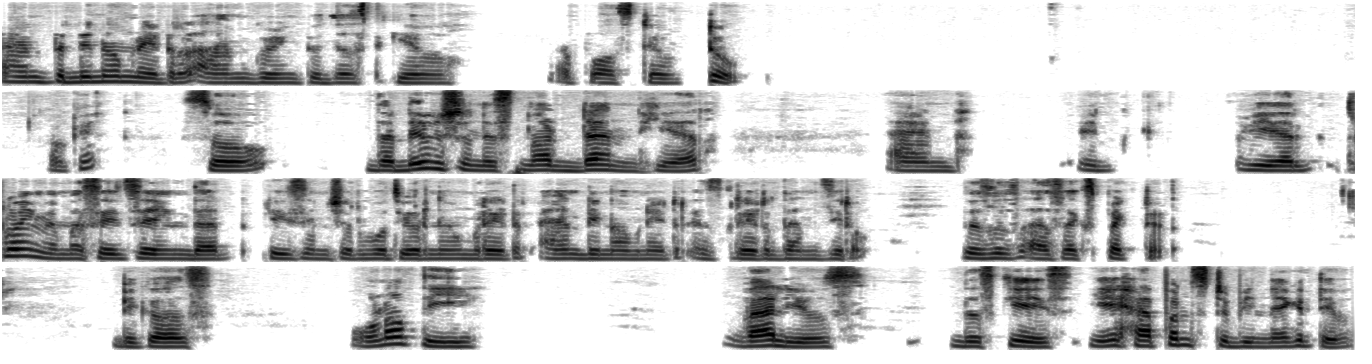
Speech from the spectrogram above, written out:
and the denominator I'm going to just give a positive 2 okay so the division is not done here and it we are throwing a message saying that please ensure both your numerator and denominator is greater than 0. This is as expected because one of the values, in this case a happens to be negative.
